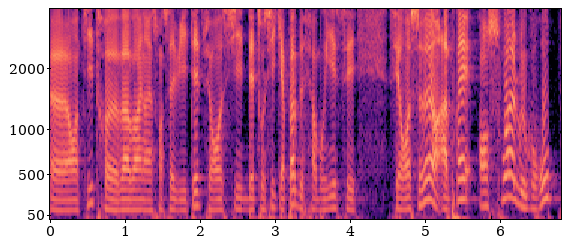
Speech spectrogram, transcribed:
euh, en titre, va avoir une responsabilité de faire aussi, d'être aussi capable de faire briller ses, receveurs. Après, en soi, le groupe,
